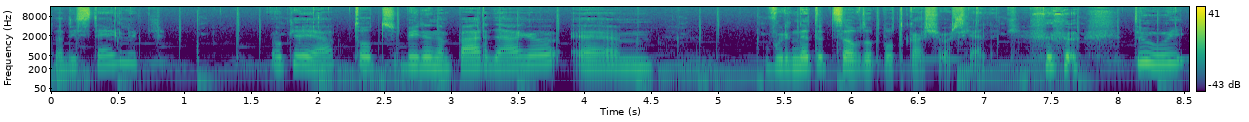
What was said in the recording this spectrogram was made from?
dat is het eigenlijk. Oké, ja. Tot binnen een paar dagen. Um, voor net hetzelfde podcastje waarschijnlijk. Doei!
